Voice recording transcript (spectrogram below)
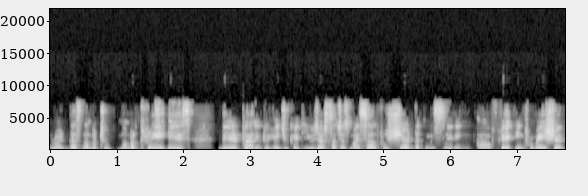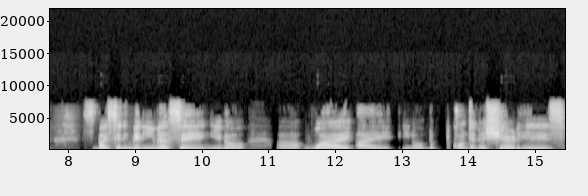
right? That's number two. Number three is they're planning to educate users such as myself who shared that misleading uh, fake information by sending me an email saying, you know, uh, why I, you know, the content I shared is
